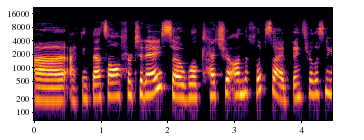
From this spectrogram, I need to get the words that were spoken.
Uh, I think that's all for today. So we'll catch you on the flip side. Thanks for listening,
